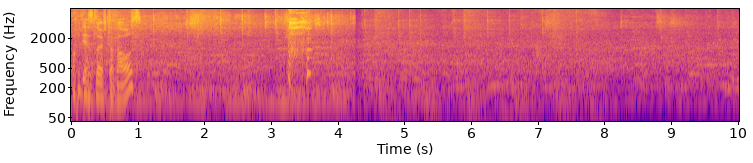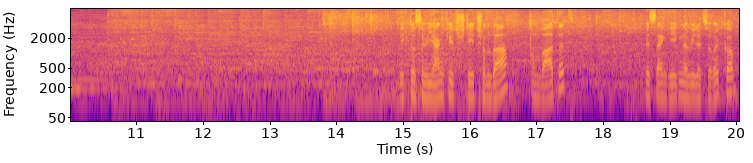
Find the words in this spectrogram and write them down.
Und jetzt läuft er raus. Viktor Sevijankic steht schon da und wartet, bis sein Gegner wieder zurückkommt.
